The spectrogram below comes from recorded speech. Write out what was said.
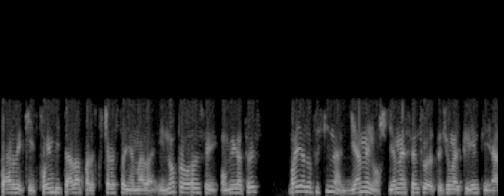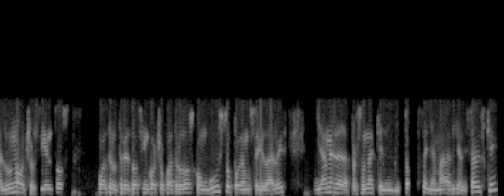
tarde que fue invitada para escuchar esta llamada y no ha probado ese omega 3, vaya a la oficina, llámenos, llame al centro de atención al cliente al 1-800-432-5842, con gusto podemos ayudarles, llámenle a la persona que le invitó a esta llamada, dígale, ¿sabes qué?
